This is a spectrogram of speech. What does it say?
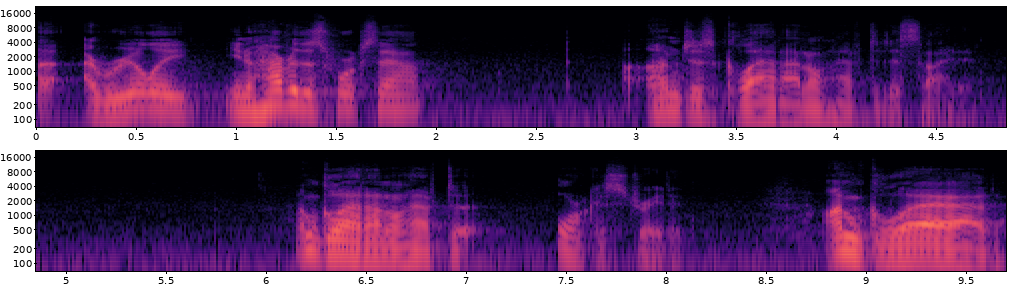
I really, you know, however this works out, I'm just glad I don't have to decide it. I'm glad I don't have to orchestrate it. I'm glad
